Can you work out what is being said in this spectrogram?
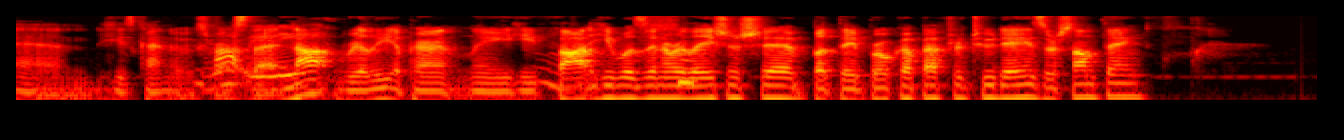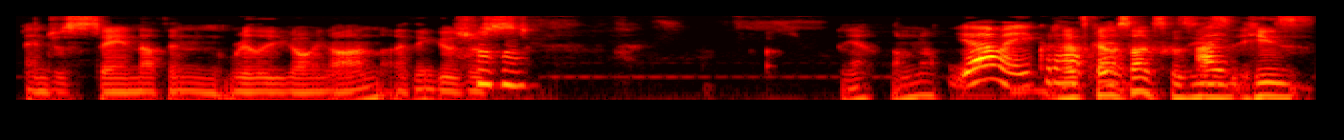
and he's kind of expressed that really. not really. Apparently, he Hmm. thought he was in a relationship, but they broke up after two days or something, and just saying nothing really going on. I think it was just, yeah, I don't know. Yeah, man, you could have. That kind of sucks because he's I- he's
